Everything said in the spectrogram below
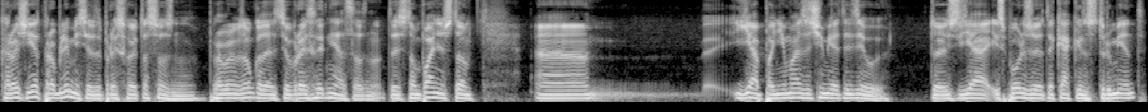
короче, нет проблем, если это происходит осознанно. Проблема в том, когда это все происходит неосознанно. То есть в том плане, что я понимаю, зачем я это делаю. То есть я использую это как инструмент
